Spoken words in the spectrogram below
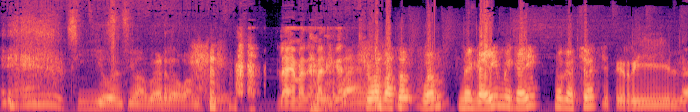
Sí, weón, sí me acuerdo, weón. que- La de matemáticas. ¿Qué me pasó? Weón, me caí, me caí, no caché. Qué terrible.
